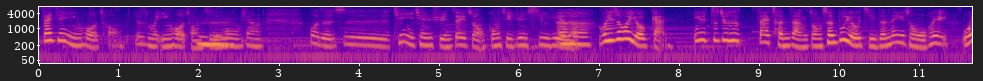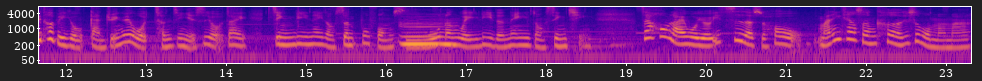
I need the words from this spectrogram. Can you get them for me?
《再见萤火虫》，就是什么萤火虫之墓，像。或者是《千与千寻》这种宫崎骏系列的，我也是会有感，因为这就是在成长中身不由己的那一种，我会我会特别有感觉，因为我曾经也是有在经历那种生不逢时、无能为力的那一种心情。在后来，我有一次的时候蛮印象深刻的，就是我妈妈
